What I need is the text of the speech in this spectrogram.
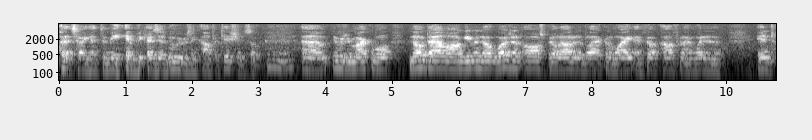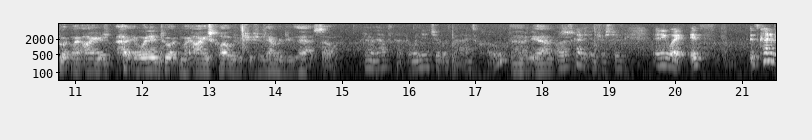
That's how I got to meet him because his movie was in competition, so um, it was remarkable. No dialogue, even though it wasn't all spelled out in the black and white. I felt confident. I went in into it. My eyes. I went into it with my eyes closed, which you should never do that. So I that was kind of, I went into it with my eyes closed. uh, yeah. Oh, that's kind of interesting. Anyway, it's it's kind of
